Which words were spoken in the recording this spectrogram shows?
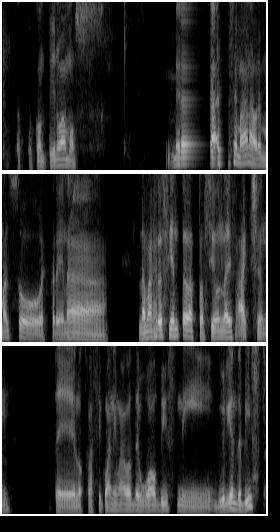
Exacto. Continuamos. Mira, esta semana, ahora en marzo, estrena la más reciente adaptación live action de los clásicos animados de Walt Disney, Beauty and the Beast.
